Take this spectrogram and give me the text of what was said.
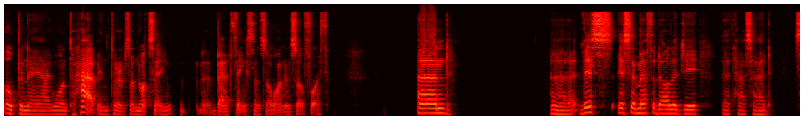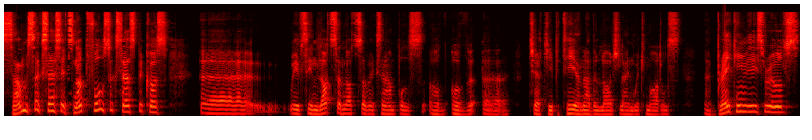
OpenAI want to have in terms of not saying bad things and so on and so forth. And uh, this is a methodology that has had some success. It's not full success because uh, we've seen lots and lots of examples of uh, ChatGPT and other large language models uh, breaking these rules.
